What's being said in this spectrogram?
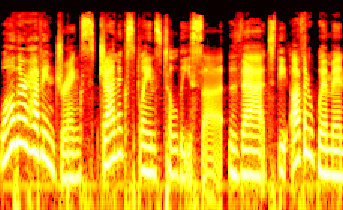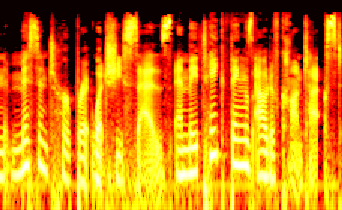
While they're having drinks, Jen explains to Lisa that the other women misinterpret what she says and they take things out of context.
